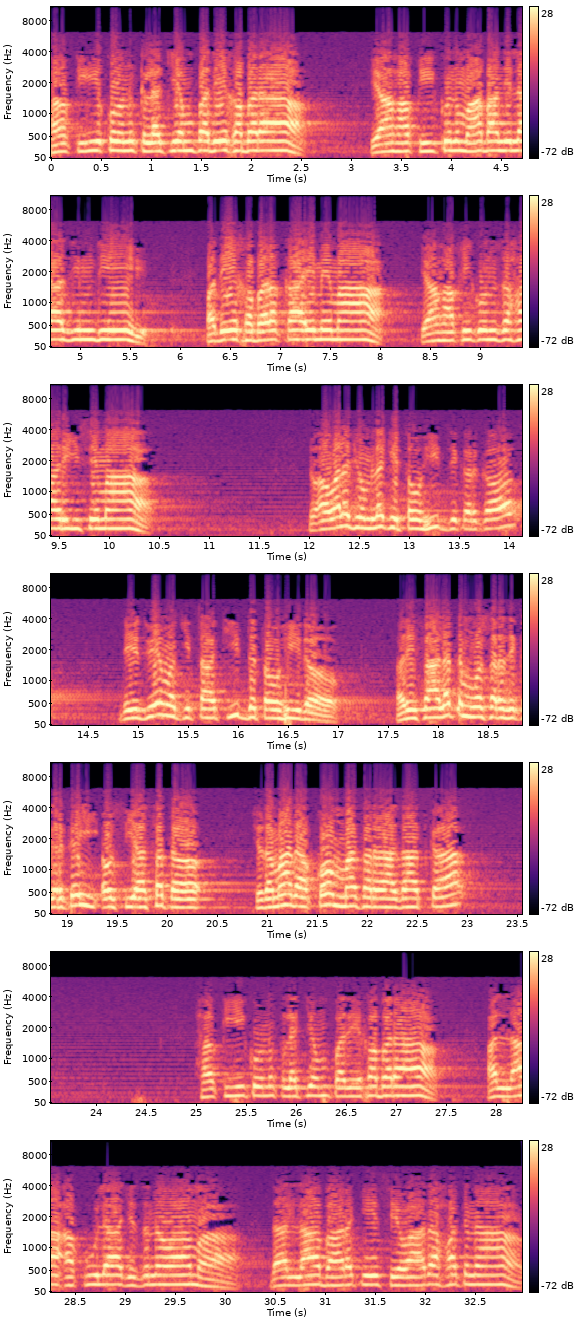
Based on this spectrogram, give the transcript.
حقیقن کلکیم په دې خبره یا حقیقن ما باندې لازم دی په دې خبره قائم ما یا حقیقن زهری سما نو اوله جمله کې توحید ذکر کا د دویمه کې تاکید د توحید رسالت مو سره ذکر کړي او سیاست چې د ما دا قوم ما سره آزاد کا حقیق نقلکم پر خبره الله اقول جزنواما دا الله بارکی سوا د حق نه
